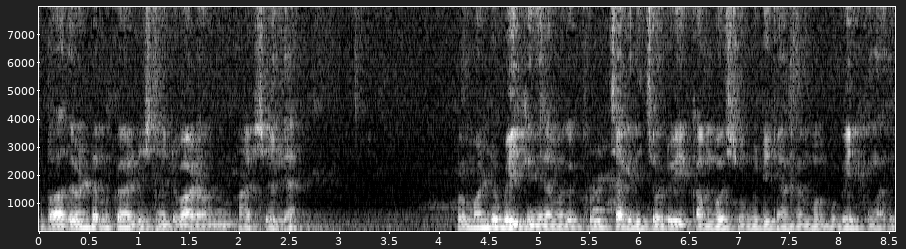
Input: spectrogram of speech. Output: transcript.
അപ്പോൾ അതുകൊണ്ട് നമുക്ക് അഡീഷണൽ വളമൊന്നും ആവശ്യമില്ല. അപ്പോൾ മണ്ണ് ഉപയോഗിക്കുന്നില്ല. നമുക്ക് ഫുൾ ചകിരിച്ചോറ് ഈ കമ്പോസ്റ്റും കൂട്ടിയിട്ടാണ് നമ്മൾ ഉപയോഗിക്കുന്നത്.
